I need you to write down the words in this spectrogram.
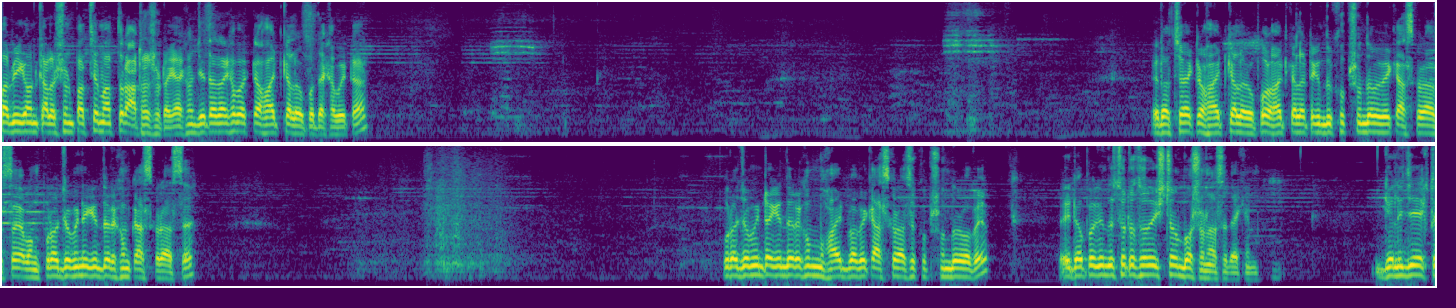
বার্বিগাউন কালেকশন পাচ্ছেন মাত্র আঠারোশো টাকা। এখন যেটা দেখাবো, একটা হোয়াইট কালার উপর দেখাবো এটা। এটা হচ্ছে একটা হোয়াইট কালার উপর। হোয়াইট কালারটা কিন্তু খুব সুন্দরভাবে কাজ করা আছে এবং পুরো জমিনে কিন্তু এরকম কাজ করা আছে। পুরো জমিনটা কিন্তু এরকম হোয়াইট ভাবে কাজ করা আছে, খুব সুন্দরভাবে। এটার উপরে কিন্তু ছোট ছোট স্টোন বসানো আছে, দেখেন। গেলি যে একটা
